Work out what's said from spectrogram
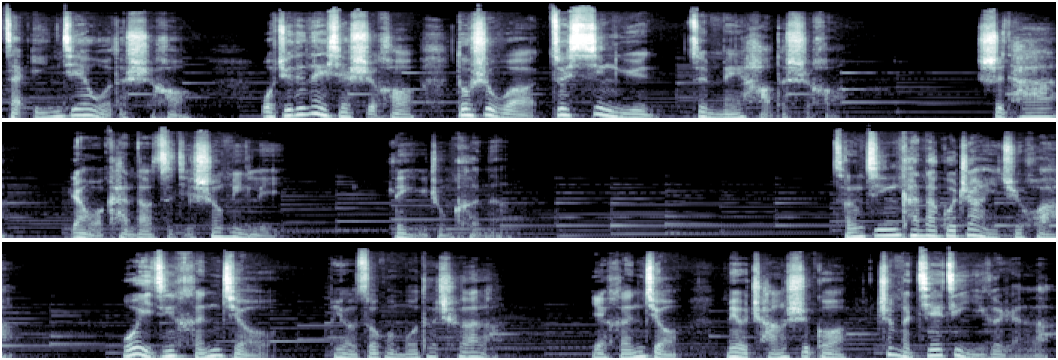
在迎接我的时候，我觉得那些时候都是我最幸运、最美好的时候。是他让我看到自己生命里另一种可能。曾经看到过这样一句话：“我已经很久没有坐过摩托车了，也很久没有尝试过这么接近一个人了。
